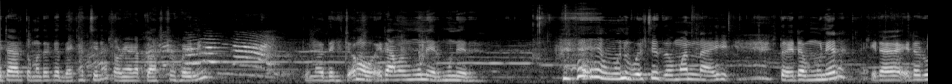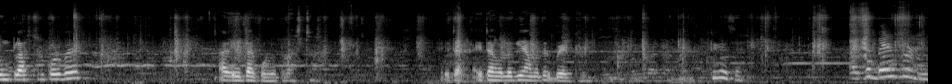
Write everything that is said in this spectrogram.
এটা আর তোমাদেরকে দেখাচ্ছি না, কারণ এটা প্লাস্টার হয়নি। তোমরা দেখছ। ও এটা আমার মুনের মুনের। মুন বলছে তোমার নাই। তো এটা মুনের এটা এটা রুম প্লাস্টার করবে। আর এটা করবে প্লাস্টার। এটা এটা হলো গিয়ে আমাদের বেডরুম। ঠিক আছে? করুন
